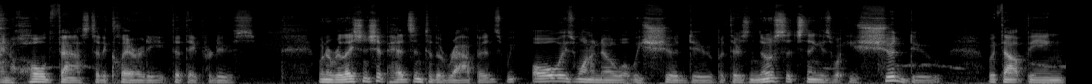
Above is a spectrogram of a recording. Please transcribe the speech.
and hold fast to the clarity that they produce. When a relationship heads into the rapids, we always want to know what we should do, but there's no such thing as what you should do without being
